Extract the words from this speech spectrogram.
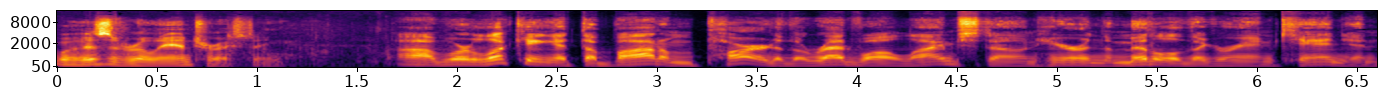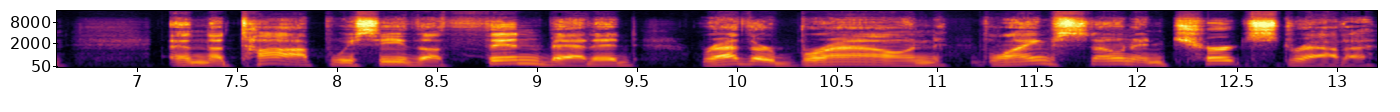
Well, this is really interesting. Uh, we're looking at the bottom part of the Redwall limestone here in the middle of the Grand Canyon. And the top, we see the thin bedded, rather brown limestone and chert strata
